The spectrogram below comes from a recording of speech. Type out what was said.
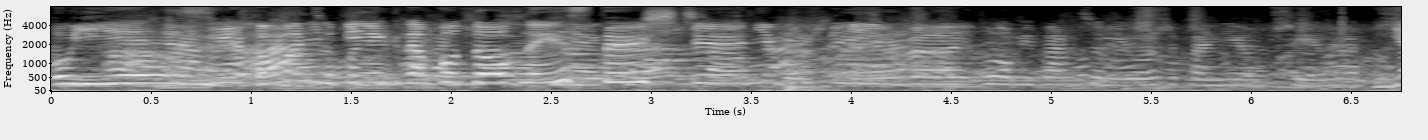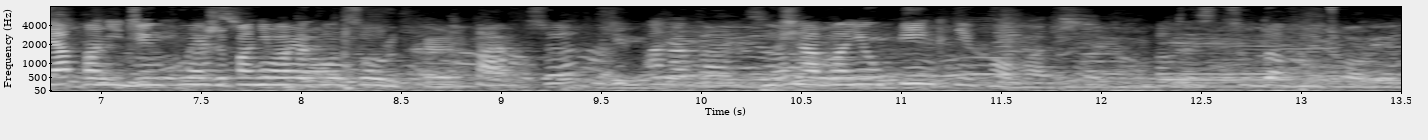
O Jezu, jaka pani piękna, podobne jesteście, niemożliwe. Było mi bardzo miło, że Pani ją przyjęła. Ja pani dziękuję, że pani ma taką córkę. Także dziękuję bardzo. Musiała pani ją pięknie chować, bo to jest cudowny człowiek.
